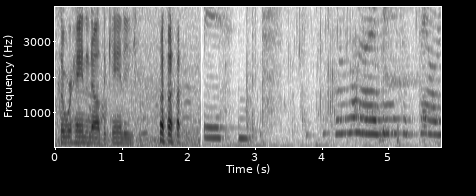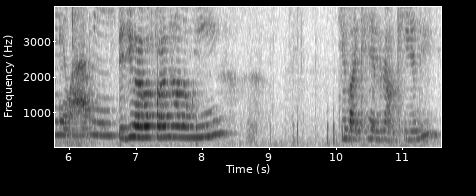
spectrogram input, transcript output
So we're handing out the candy. Piece. Piece of down Did you have a fun Halloween? Did you like handing out candy?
